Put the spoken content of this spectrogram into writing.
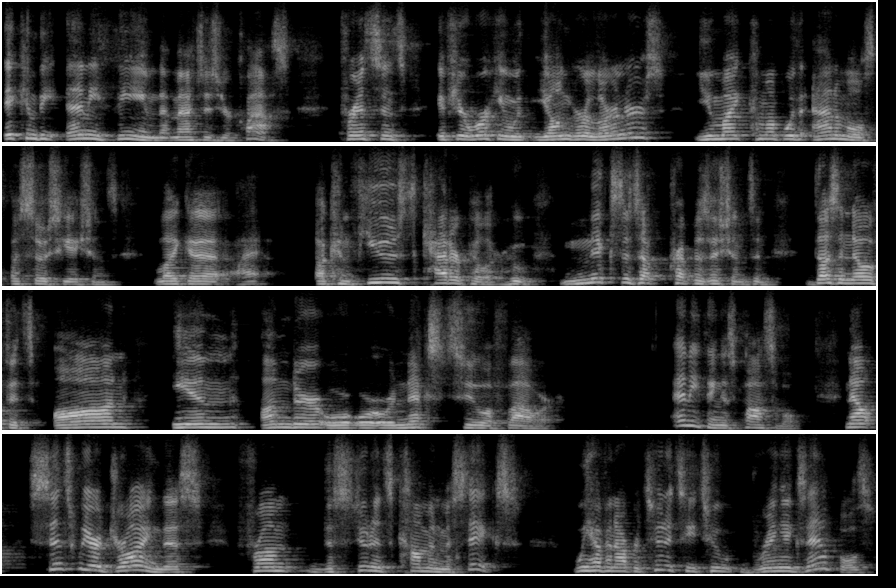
it can be any theme that matches your class. For instance, if you're working with younger learners, you might come up with animals associations like a, a confused caterpillar who mixes up prepositions and doesn't know if it's on, in, under, or, or, or next to a flower. Anything is possible. Now, since we are drawing this from the students' common mistakes, we have an opportunity to bring examples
